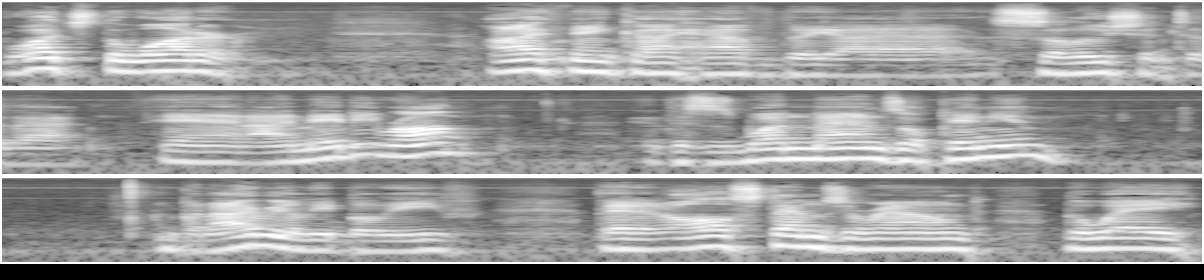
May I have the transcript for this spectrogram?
Watch the water. I think I have the uh, solution to that. And I may be wrong. This is one man's opinion. But I really believe that it all stems around the way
